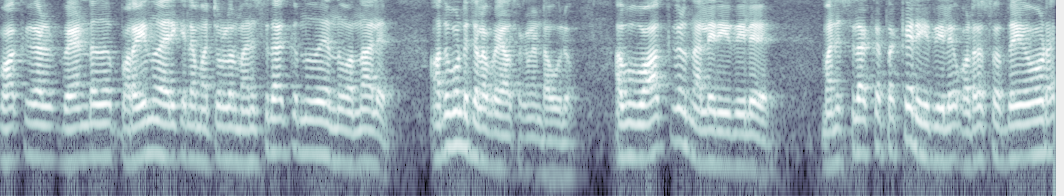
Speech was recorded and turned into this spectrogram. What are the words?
വാക്കുകൾ വേണ്ടത് പറയുന്നതായിരിക്കില്ല മറ്റുള്ളവർ മനസ്സിലാക്കുന്നത് എന്ന് വന്നാൽ അതുകൊണ്ട് ചില പ്രയാസങ്ങൾ ഉണ്ടാവുമല്ലോ. അപ്പോൾ വാക്കുകൾ നല്ല രീതിയിൽ മനസ്സിലാക്കത്തക്ക രീതിയിൽ വളരെ ശ്രദ്ധയോടെ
